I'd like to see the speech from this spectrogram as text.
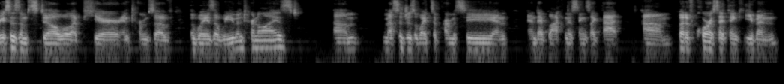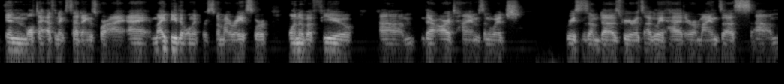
racism still will appear in terms of the ways that we've internalized um, messages of white supremacy and anti-blackness, things like that. Um, but of course, I think even in multi-ethnic settings where I, I, might be the only person of my race or one of a few, um, there are times in which racism does rear its ugly head. It reminds us, um,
